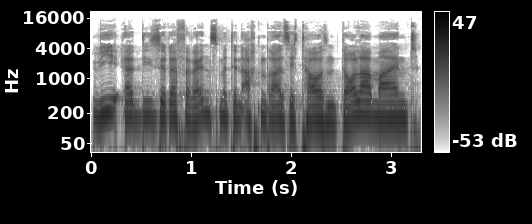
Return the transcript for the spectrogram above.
wie er diese Referenz mit den 38.000 Dollar meint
